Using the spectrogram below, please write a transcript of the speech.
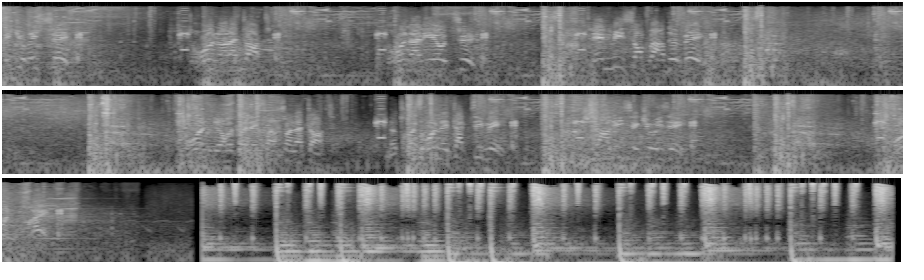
Sécurisé Drone en attente. Drone allié au-dessus. L'ennemi s'empare de B. Drone de reconnaissance en attente. Notre drone est activé. Charlie sécurisé. Drone prêt.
